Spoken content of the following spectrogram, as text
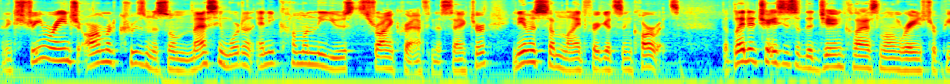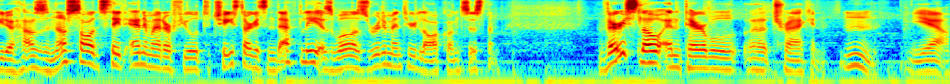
an extreme range armored cruise missile massing more than any commonly used strike craft in the sector, and even some light frigates and corvettes. The plated chassis of the Jean class long range torpedo houses enough solid state antimatter fuel to chase targets indefinitely as well as rudimentary lock on system. Very slow and terrible uh, tracking. Hmm, yeah.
